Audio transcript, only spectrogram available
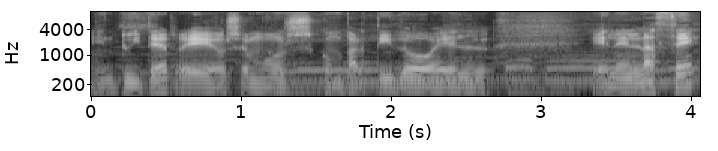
en Twitter, eh, os hemos compartido el, el enlace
